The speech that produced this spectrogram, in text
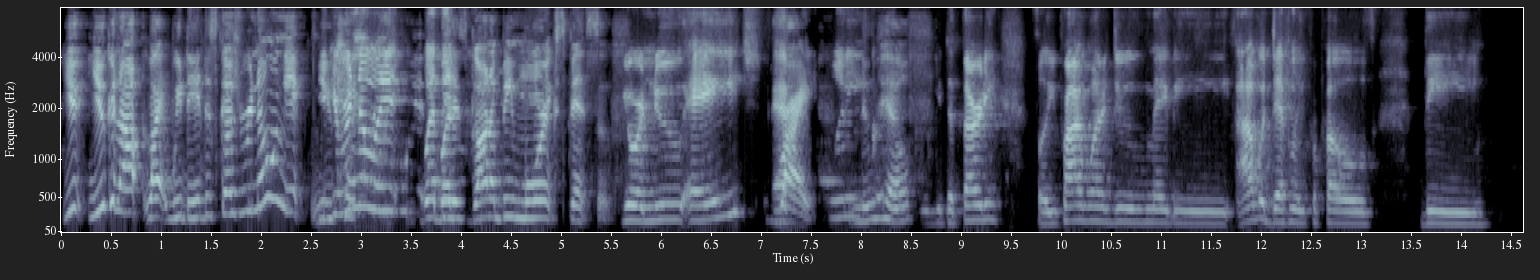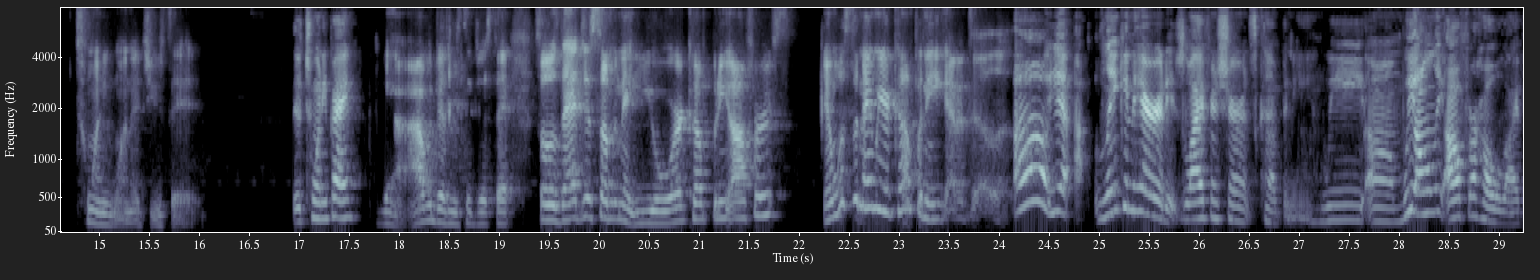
you you can all like we did discuss renewing it. You, you can, renew it, but, but it's gonna be more expensive. Your new age, right? 20, new health. You get to 30. So you probably want to do maybe I would definitely propose the 21 that you said. The 20 pay? Yeah, I would definitely suggest that. So is that just something that your company offers? And what's the name of your company? You gotta tell us. Oh yeah, Lincoln Heritage Life Insurance Company. We um we only offer whole life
